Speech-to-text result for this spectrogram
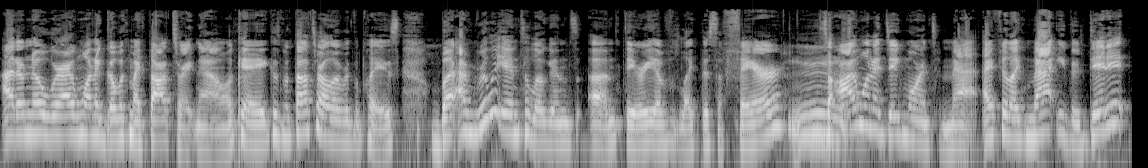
I don't know where I want to go with my thoughts right now, okay? Because my thoughts are all over the place. But I'm really into Logan's um, theory of like this affair. Mm. So I want to dig more into Matt. I feel like Matt either did it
